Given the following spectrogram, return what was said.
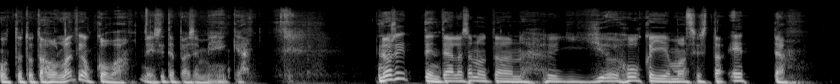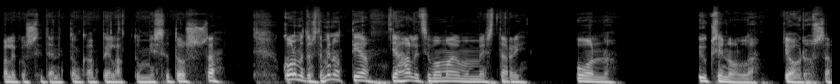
mutta tota, Hollanti on kova, ei sitä pääse mihinkään. No sitten täällä sanotaan huuhkajien matsista, että paljonko sitä nyt onkaan pelattu, missä tossa. 13 minuuttia ja hallitseva maailmanmestari on 1-0 johdossa.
